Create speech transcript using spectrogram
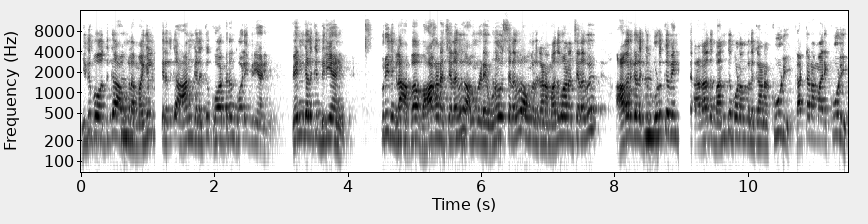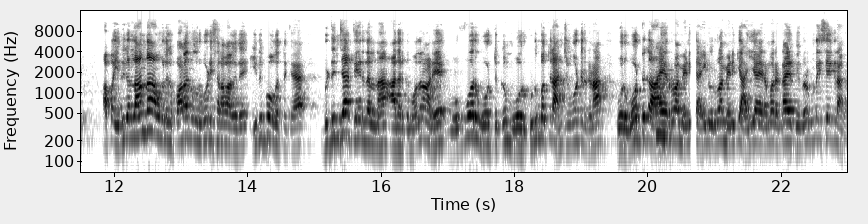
இது போகிறதுக்கு அவங்கள மகிழ்விக்கிறதுக்கு ஆண்களுக்கு கோட்டரும் கோழி பிரியாணி பெண்களுக்கு பிரியாணி. புரியுதுங்களா? அப்ப வாகன செலவு அவங்களுடைய உணவு செலவு அவங்களுக்கான மதுவான செலவு அவர்களுக்கு. கொடுக்க வேண்டிய அதாவது வந்து போனவங்களுக்கான கூலி கட்டண மாதிரி கூலி. அப்ப இதுக்கெல்லாம் தான் அவங்களுக்கு பல நூறு கோடி செலவாகுது. இது போகத்துக்கு விடிஞ்சா தேர்தல்னா அதற்கு முத நாளே ஒவ்வொரு ஓட்டுக்கும் ஒரு குடும்பத்துல அஞ்சு ஓட்டு இருக்குன்னா ஒரு ஓட்டுக்கு ஆயிரம் ரூபாய் மெனிக்கு ஐநூறு ரூபாய் மெனிக்கு ஐயாயிரம் ரூபாய் ரெண்டாயிரத்தி ஐநூறு கொண்டு போய் சேர்க்கிறாங்க.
